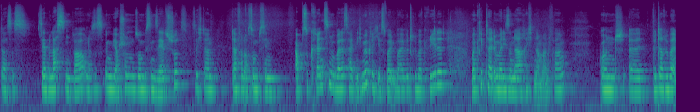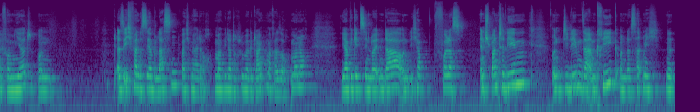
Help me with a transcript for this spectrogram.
dass es sehr belastend war und das ist irgendwie auch schon so ein bisschen Selbstschutz, sich dann davon auch so ein bisschen abzugrenzen, wobei das halt nicht möglich ist, weil überall wird drüber geredet. Man kriegt halt immer diese Nachrichten am Anfang und äh, wird darüber informiert und also ich fand es sehr belastend, weil ich mir halt auch immer wieder darüber Gedanken mache, also auch immer noch, ja, wie geht es den Leuten da? Und ich habe voll das entspannte Leben und die leben da im Krieg und das hat mich eine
